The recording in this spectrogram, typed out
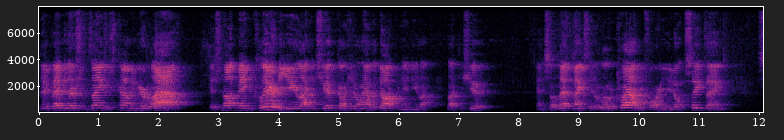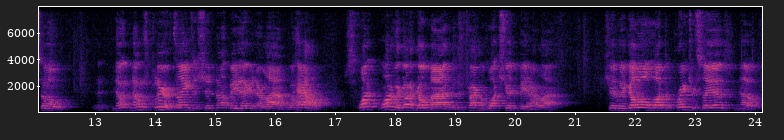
that maybe there's some things that's come in your life that's not been clear to you like it should because you don't have the doctrine in you like, like you should. And so that makes it a little cloudy for you. You don't see things. So no notice clear of things that should not be there in our life. Well, how? What, what are we going to go by to determine what shouldn't be in our life? Should we go on what the preacher says? No.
